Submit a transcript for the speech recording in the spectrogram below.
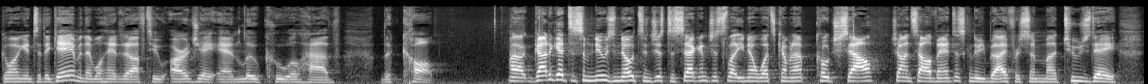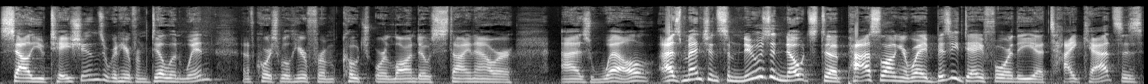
going into the game, and then we'll hand it off to RJ and Luke, who will have the call. Uh, Got to get to some news and notes in just a second, just to let you know what's coming up. Coach Sal, John Salavantis, going to be by for some uh, Tuesday salutations. We're going to hear from Dylan Wynn, and of course, we'll hear from Coach Orlondo Steinauer as well. As mentioned, some news and notes to pass along your way. Busy day for the uh, Ticats. As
